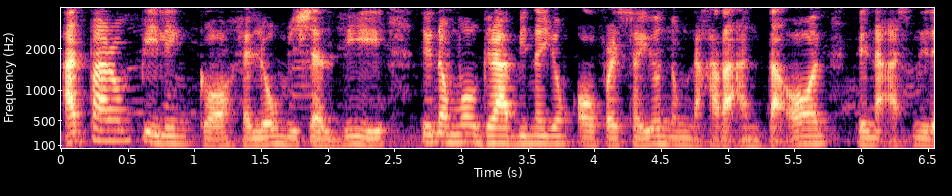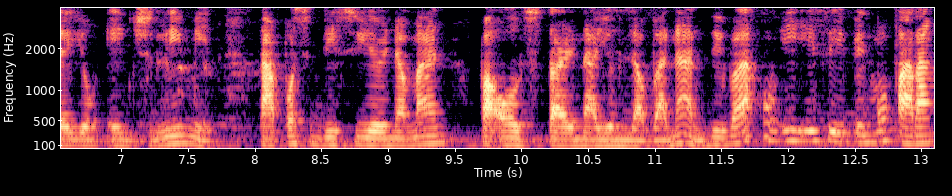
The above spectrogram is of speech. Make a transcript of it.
At parang feeling ko, hello Michelle D, tinan mo, grabe na yung offer sa'yo nung nakaraan taon, tinaas nila yung age limit. Tapos this year naman, pa all-star na yung labanan. Di ba? Kung iisipin mo, parang,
